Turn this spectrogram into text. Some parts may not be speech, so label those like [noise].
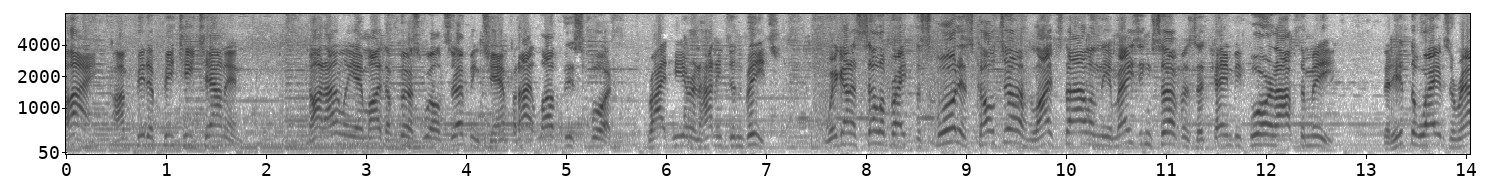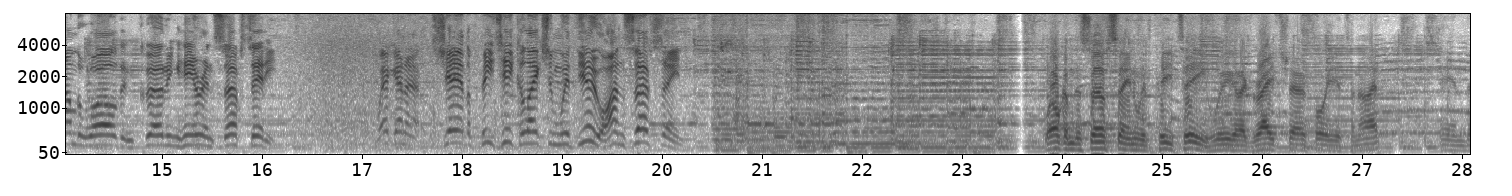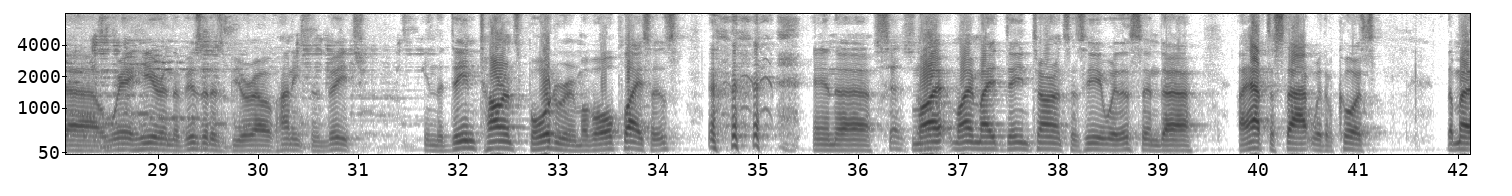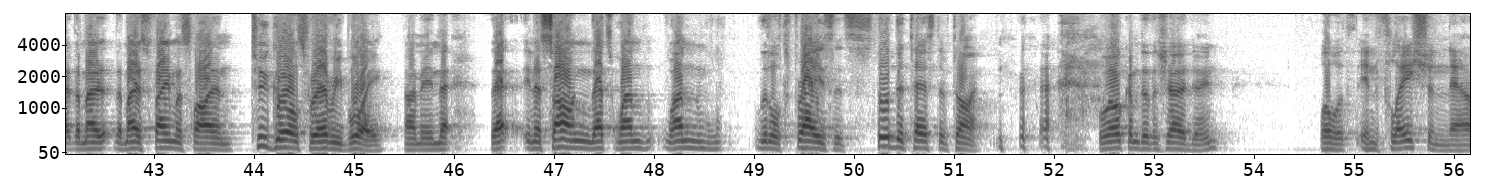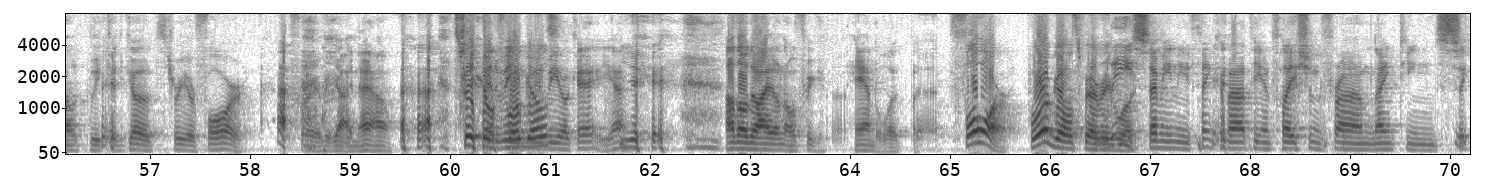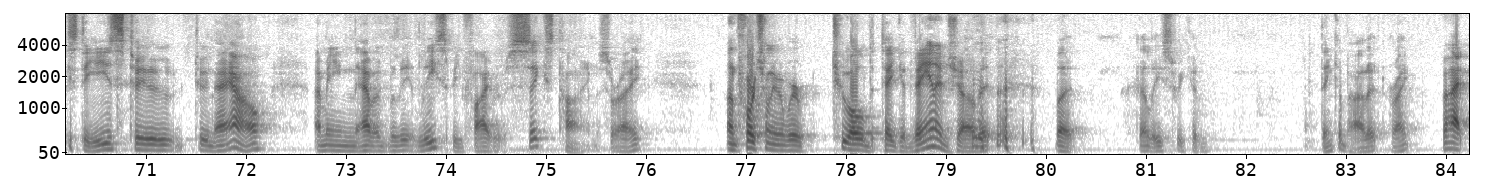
Hi, I'm Peter P.T. Townend. Not only am I the first world surfing champ, but I love this sport right here in Huntington Beach. We're going to celebrate the sport, its culture, lifestyle, and the amazing surfers that came before and after me that hit the waves around the world, including here in Surf City. We're going to share the PT collection with you on Surf Scene. Welcome to Surf Scene with PT. We've got a great show for you tonight. And uh, we're here in the Visitors Bureau of Huntington Beach in the Dean Torrence boardroom of all places. [laughs] and uh, so. my, my mate Dean Torrence is here with us. And uh, I have to start with, of course, the, mo- the, mo- the most famous line two girls for every boy. I mean, that, that in a song, that's one, one little phrase that stood the test of time. [laughs] Welcome to the show, Dean. Well, with inflation now, we could go three or four for every guy now. [laughs] Three or It'd be, four it'd girls? be okay, yeah. Although I don't know if we could handle it, but four Four girls for at every boy. least. I mean, you think about the inflation from 1960s to to now. I mean, that would be- at least be five or six times, right? Unfortunately, we're too old to take advantage of it, [laughs] but at least we could think about it, right? Right.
